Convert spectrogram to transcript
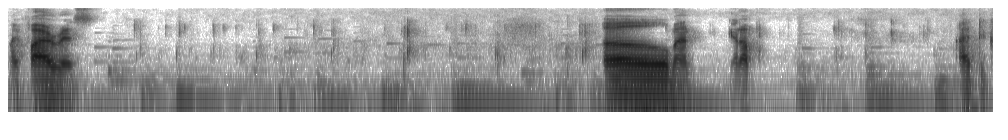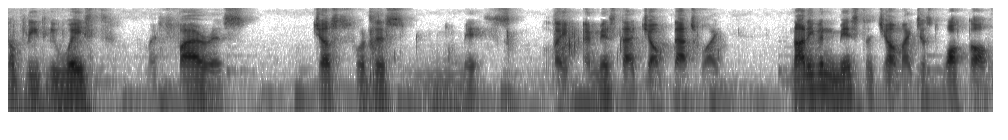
my fire res. Oh man, get up. I had to completely waste my fire just for this miss. Like, I missed that jump, that's why. Not even missed a jump, I just walked off.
